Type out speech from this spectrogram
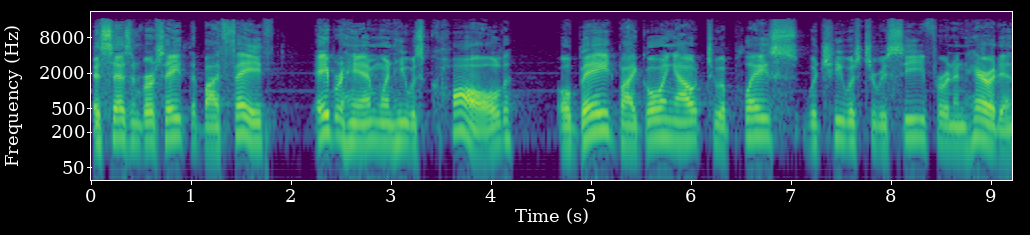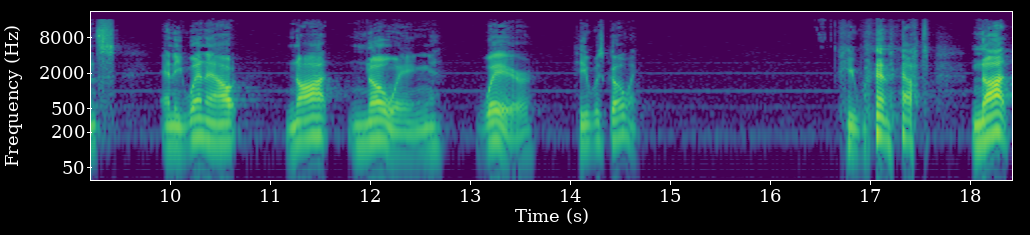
It says in verse 8 that by faith, Abraham, when he was called, obeyed by going out to a place which he was to receive for an inheritance, and he went out not knowing where he was going. He went out not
